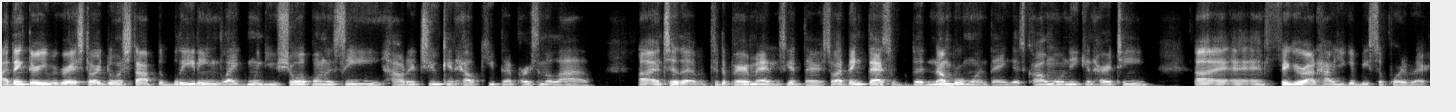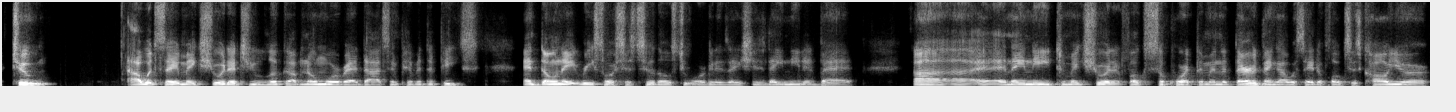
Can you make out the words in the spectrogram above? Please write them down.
I think they're even going to start doing stop the bleeding, like when you show up on the scene, how that you can help keep that person alive uh, until the to the paramedics get there. So I think that's the number one thing is call Monique and her team uh, and, and, figure out how you could be supportive there. Two, I would say make sure that you look up No More Red Dots and Pivot to Peace and donate resources to those two organizations. They need it bad. Uh, uh and they need to make sure that folks support them. And the third thing I would say to folks is call your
